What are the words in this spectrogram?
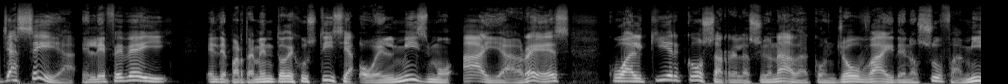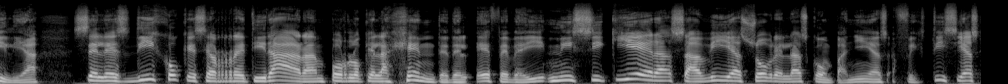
ya sea el FBI, el Departamento de Justicia o el mismo IRS, cualquier cosa relacionada con Joe Biden o su familia, se les dijo que se retiraran, por lo que la gente del FBI ni siquiera sabía sobre las compañías ficticias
